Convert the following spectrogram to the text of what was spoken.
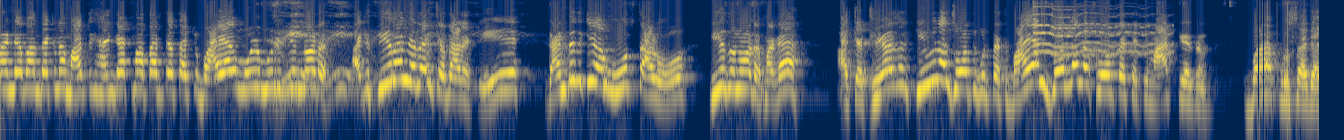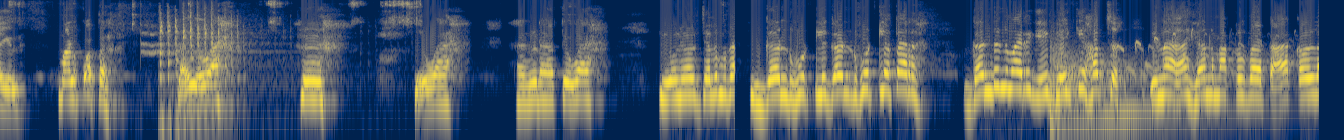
ಮಂಡ್ಯ ಬಂದಾಕ ನಾ ಮಾತಿಗೆ ಹಂಗ್ಯಾಕ್ ಮಾತಾಡ್ತೈತೆ ಆಕಿ ಬಾಯಾಗ ಮುಳ್ಳು ಮುರಿದ ನೋಡು. ಆಕಿ ತೀರನಿಲ್ಲ ಚದಾಳಕಿ ಗಂಡದಕ್ಕೆ ಹಂಗ ಊದ್ತಾಳು ಇದು ನೋಡ ಮಗ. ಆಕೆ ಹೇಳ್ದ ಕಿವಿನ ಜೋತ್ ಬಿಡ್ತೈತಿ. ಬಾಯಾಗ ಜೊಲ್ಲನ ಸೋರ್ತೈತಿ ಆಕಿ ಮಾತು ಕೇಳ್ದನ್. ಬಾ ಕುರ್ಸಾದ ಏನು ಮಾಡ್ಕೋತಾನ. ಅಯ್ಯವ್ವ. ಹ್ಮ್. ಯವ್ವ. ಹಗಡ ಆತವ್ವ ಏಳು ಏಳು ಜನ್ಮದ ಗಂಡ್ ಹುಟ್ಲಿ ಗಂಡ್ ಹುಟ್ಲತ್ತಾರ ಗಂಡನ ಮಾರಿಗೆ ಬೆಂಕಿ ಹಚ್ಚ. ಇನ್ನ ಹೆಣ್ಣು ಮಕ್ಕಳದಾಟ ಕಳ್ಳ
